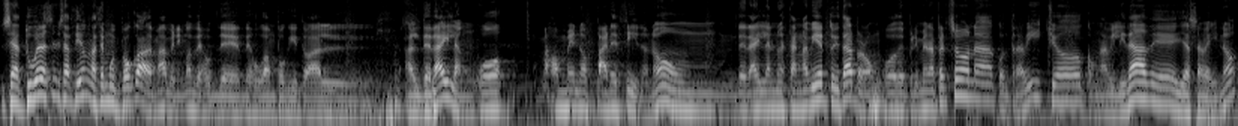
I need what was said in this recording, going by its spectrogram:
o sea, tuve la sensación hace muy poco, además venimos de, de- jugar un poquito al, al Dead Island, un juego más o menos parecido, ¿no? Un Dead Island no es tan abierto y tal, pero un juego de primera persona, contra bichos, con habilidades, ya sabéis, ¿no?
